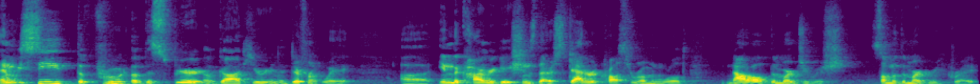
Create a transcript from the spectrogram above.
And we see the fruit of the Spirit of God here in a different way uh, in the congregations that are scattered across the Roman world. Not all of them are Jewish, some of them are Greek, right?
